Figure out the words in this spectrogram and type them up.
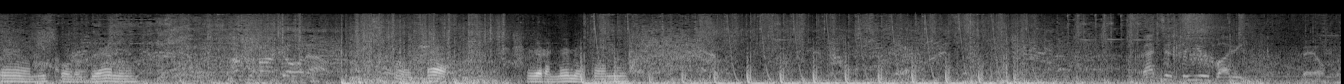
Damn, this one's jamming. Monkey bomb. Oh, fuck. I got a mimic on me. That's it for you, buddy. Fail.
